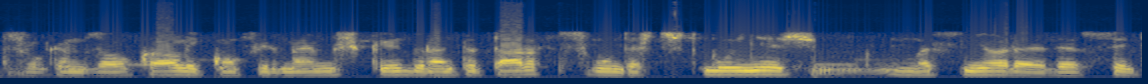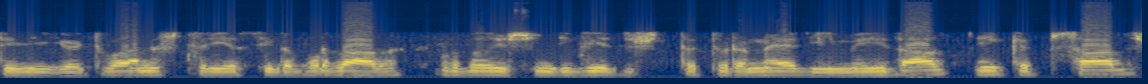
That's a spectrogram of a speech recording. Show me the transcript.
deslocamos ao local e confirmamos que, durante a tarde, segundo as testemunhas, uma senhora de 68 anos teria sido abordada por dois indivíduos de estatura média e meia-idade, encabeçados,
